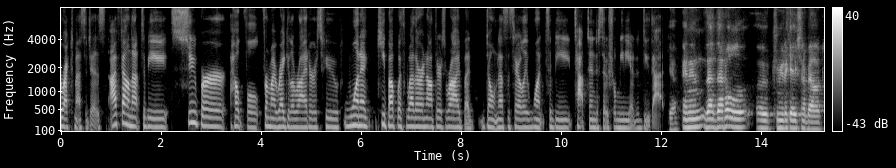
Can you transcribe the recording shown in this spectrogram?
direct messages. I found that to be super helpful for my regular riders who want to keep up with whether or not there's a ride, but don't necessarily want to be tapped into social media to do that. Yeah. And then that, that whole uh, communication about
